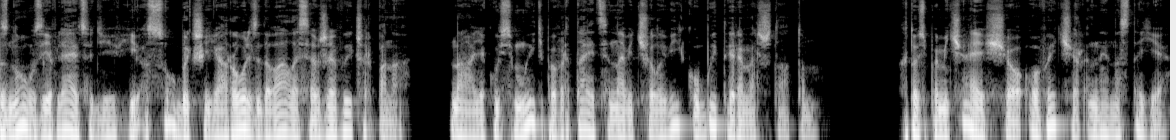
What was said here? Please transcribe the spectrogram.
Знову з'являються дієві особи, чия роль здавалася вже вичерпана, на якусь мить повертається навіть чоловік, убитий Ремерштатом. Хтось помічає, що овечір не настає.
